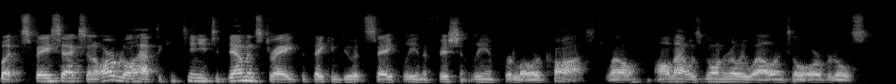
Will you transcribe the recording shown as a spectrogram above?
But SpaceX and Orbital have to continue to demonstrate that they can do it safely and efficiently and for lower cost. Well, all that was going really well until Orbital's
